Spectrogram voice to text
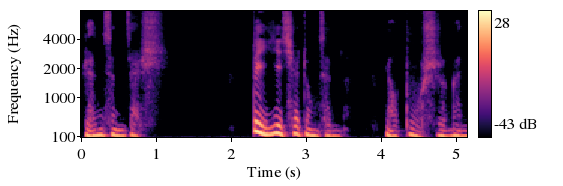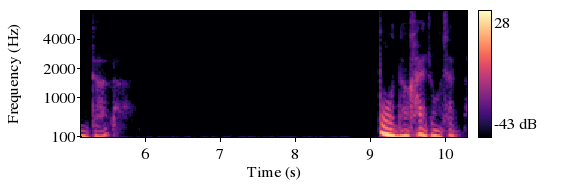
人生在世，对一切众生呢，要布施恩德了，不能害众生的。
